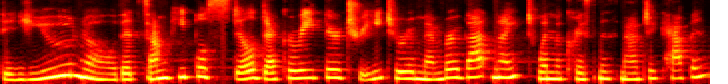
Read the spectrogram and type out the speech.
did you know that some people still decorate their tree to remember that night when the Christmas magic happened?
